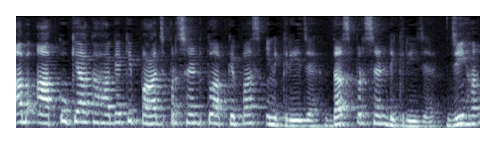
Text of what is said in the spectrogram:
अब आपको क्या कहा गया कि पाँच परसेंट तो आपके पास इंक्रीज है, दस परसेंट डिक्रीज है। जी हाँ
